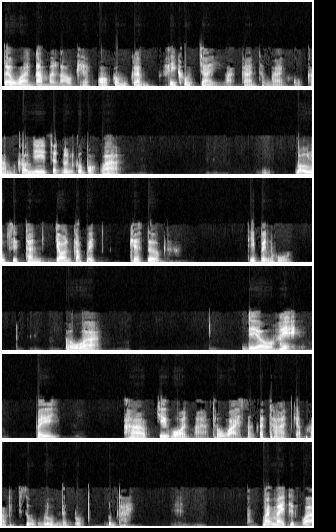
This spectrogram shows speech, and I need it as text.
แต่ว่านำมาเล่าแค่พอก้มกลม ให้เข้าใจหลักการทำงานของกรรมคราวนี้จันนนก็บอกว่า บอกลูกศิษย์ท่านย้อนกลับไปเคสเดิมนะที่เป็นหูดเพราะว่า เดี๋ยวให้ไปหาจีวรมาถวายสังฆทานแก่พระภิกษุรูปหนึ่งรูปรูปใดหมายหมายถึงว่า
